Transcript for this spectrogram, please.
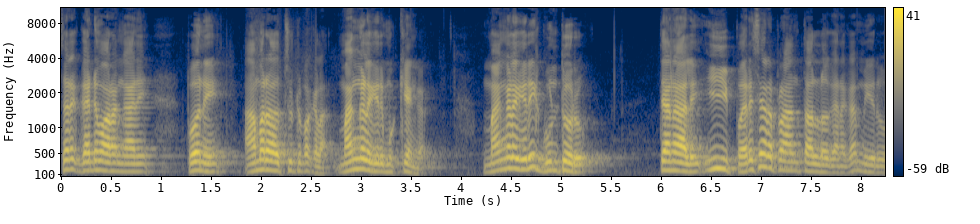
సరే గన్నివారం కానీ పోనీ అమరావతి చుట్టుపక్కల మంగళగిరి ముఖ్యంగా. మంగళగిరి గుంటూరు తెనాలి ఈ పరిసర ప్రాంతాల్లో కనుక మీరు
